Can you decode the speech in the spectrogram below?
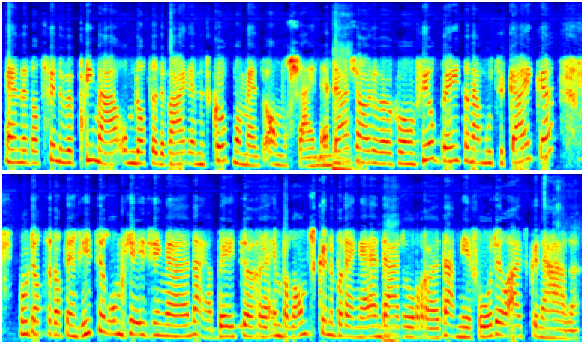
En uh, dat vinden we prima, omdat de waarde en het koopmoment anders zijn. En daar zouden we gewoon veel beter naar moeten kijken. Hoe dat we dat in retailomgevingen nou ja, beter uh, in balans kunnen brengen. En daardoor daar meer voordeel uit kunnen halen.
